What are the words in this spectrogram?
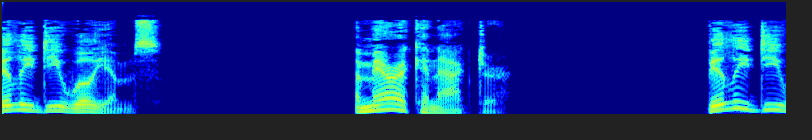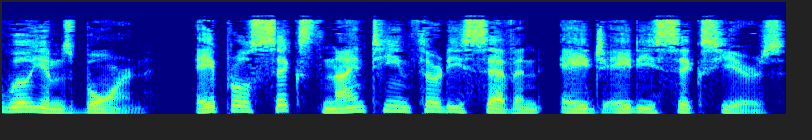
Billy Dee Williams. American actor. Billy Dee Williams born, April 6, 1937, age 86 years,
